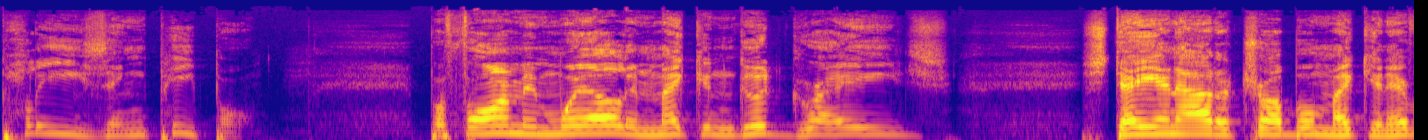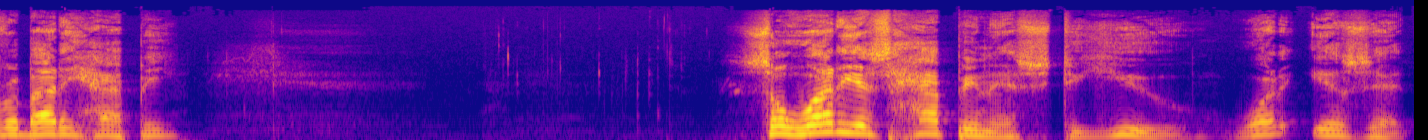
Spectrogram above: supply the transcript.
pleasing people, performing well and making good grades, staying out of trouble, making everybody happy. So, what is happiness to you? What is it?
